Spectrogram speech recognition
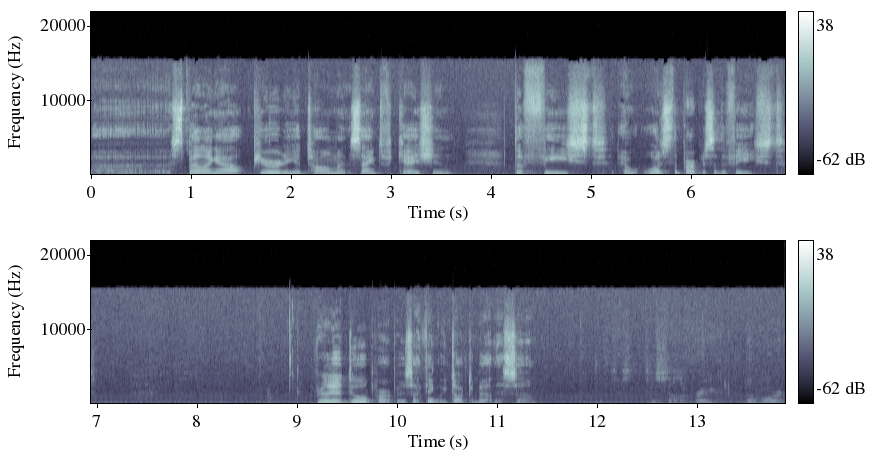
uh, spelling out purity, atonement, sanctification, the feast. And what's the purpose of the feast? Really, a dual purpose. I think we talked about this some. to celebrate the Lord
